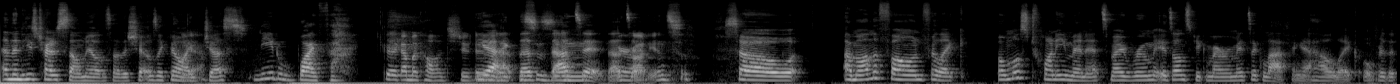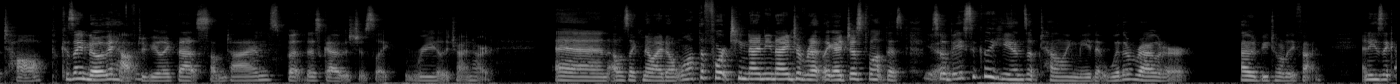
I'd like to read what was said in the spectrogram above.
And then he's trying to sell me all this other shit. I was like, no, I just need Wi-Fi. Like I'm a college student. Yeah, like, that's- that's it, that's your it. audience. So I'm on the phone for like almost 20 minutes. My room it's on speaker. My roommate's like laughing at how like over the top, because I know they have to be like that sometimes, but this guy was just like really trying hard. And I was like, no, I don't want the $14.99 to rent. Like, I just want this. So basically, he ends up telling me that with a router, I would be totally fine. And he's like,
